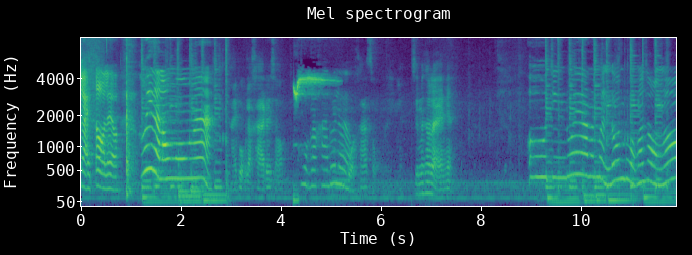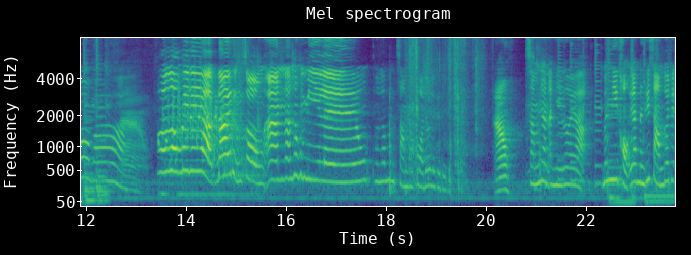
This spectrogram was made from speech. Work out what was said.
ขายต่อเลยเหรอ เฮ้ยแต่เรางงอะขายบวกราคาด้วยซอฟบวกราคาด้วยเลยเหรบอ วกค่าส่งอะไรเงี้ยซื้อมาเท่าไหร่อันเนี่ยโอ้จริงด้วยอะ มันเหมือนโดนบวกมาสองรอบอะอ้าวเพราะเราไม่ได้อยากได้ถึงสองอันนะเรามีแล้วเธอแล้วมันซ้ำทั้งออเดอร์เลยเธอดูดิ เอาซ้ำยันอันนี้เลยอะ มันมีของอีกอันหนึ่งที่ซ้ำด้วยที่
